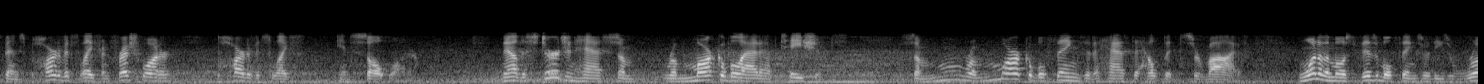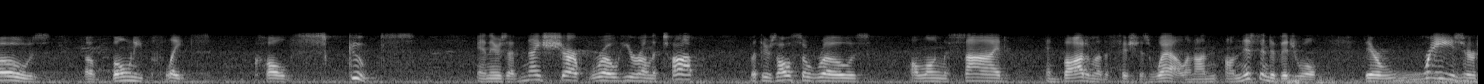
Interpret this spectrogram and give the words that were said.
spends part of its life in freshwater, part of its life in saltwater. Now, the sturgeon has some remarkable adaptations, some remarkable things that it has to help it survive. One of the most visible things are these rows of bony plates called scutes and there's a nice sharp row here on the top, but there's also rows along the side and bottom of the fish as well. And on, on this individual, they're razor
